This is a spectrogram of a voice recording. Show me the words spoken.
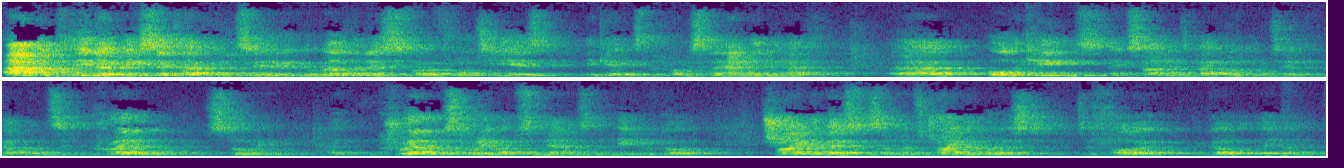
and you know, being sent out into the wilderness for 40 years, they get into the promised land, then you have uh, all the kings exiled into Babylon and returned from Babylon. It's an incredible story. An incredible story of ups and downs and the people of God trying their best and sometimes trying their worst to follow the God that they know.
